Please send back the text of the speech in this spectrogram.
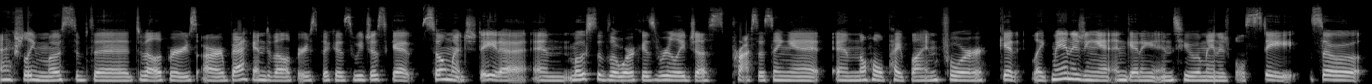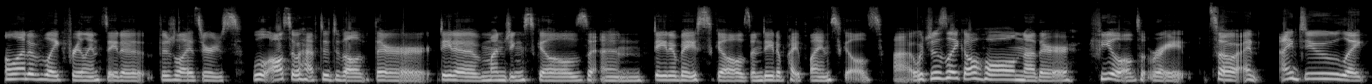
actually most of the developers are backend developers because we just get so much data and most of the work is really just processing it and the whole pipeline for get like managing it and getting it into a manageable state. So a lot of like freelance data visualizers will also have to develop their data munging skills and database skills and data pipeline skills, uh, which is like a whole nother field, right? So I I do like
